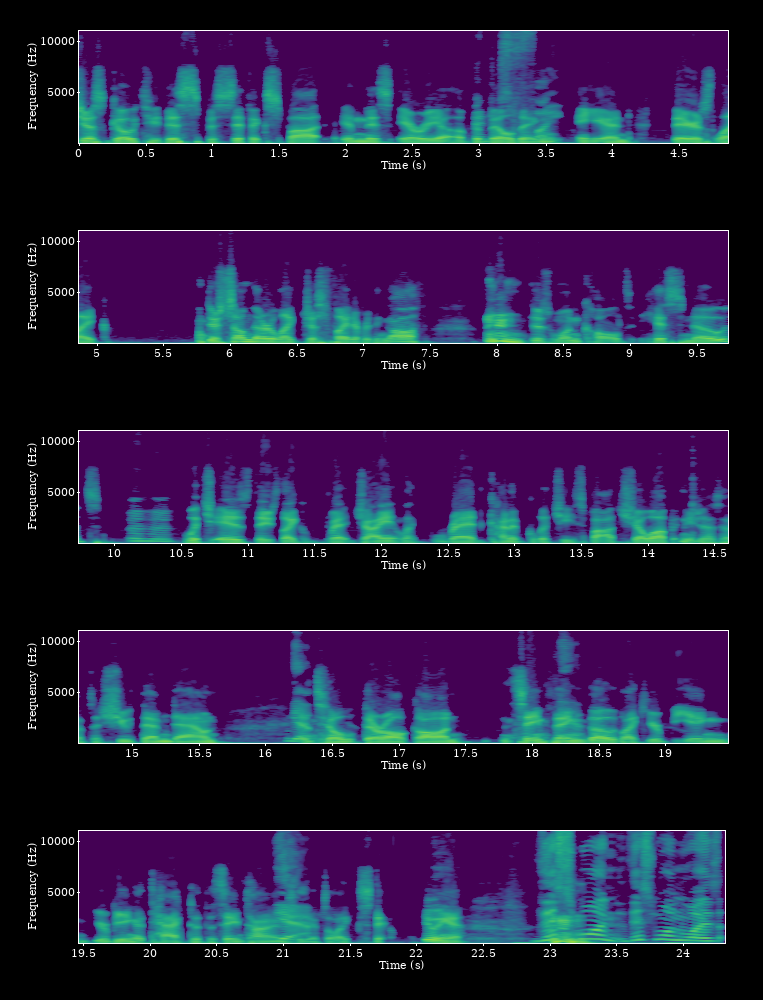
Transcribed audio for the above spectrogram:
just go to this specific spot in this area of the And building and there's like there's some that are like just fight everything off there's one called hiss nodes mm-hmm. which is there's like red giant like red kind of glitchy spots show up and you just have to shoot them down yeah, until they're all gone same thing Yeah. though like you're being you're being attacked at the same time so you have to like stay doing Yeah. it This one, this one was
